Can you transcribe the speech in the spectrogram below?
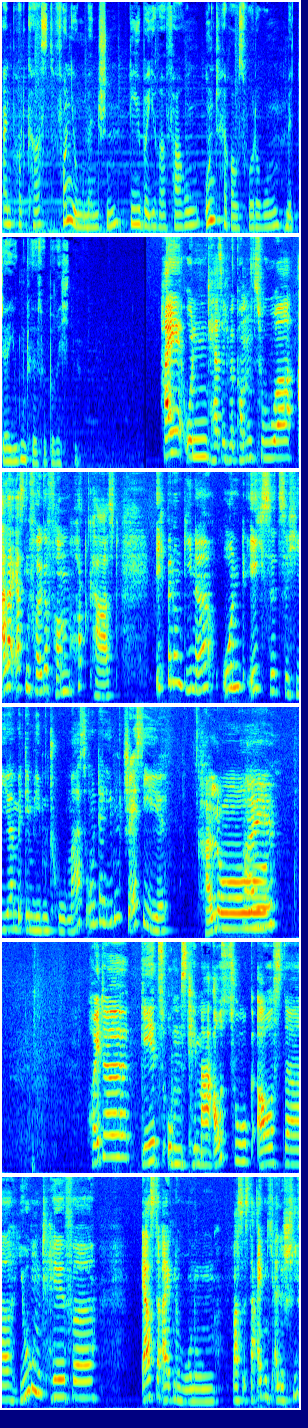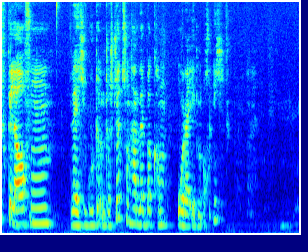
ein Podcast von jungen Menschen, die über ihre Erfahrungen und Herausforderungen mit der Jugendhilfe berichten. Hi und herzlich willkommen zur allerersten Folge vom Podcast. Ich bin Undine und ich sitze hier mit dem lieben Thomas und der lieben Jessie. Hallo! Hi! Heute geht es ums Thema Auszug aus der Jugendhilfe, erste eigene Wohnung. Was ist da eigentlich alles schiefgelaufen? Welche gute Unterstützung haben wir bekommen oder eben auch nicht?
